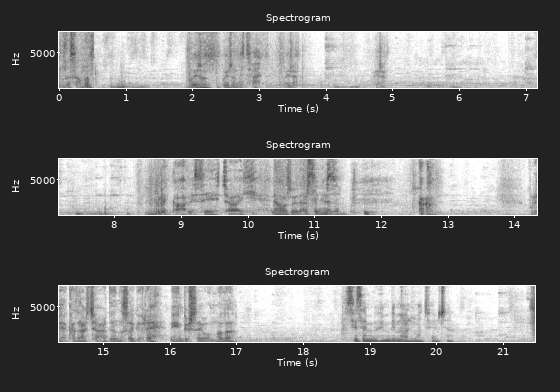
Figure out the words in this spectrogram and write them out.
Yıldız Hanım. Buyurun, buyurun lütfen. Buyurun. Buyurun. Börek kahvesi, çay, ne arzu edersiniz? Teşekkür ederim. Buraya kadar çağırdığınıza göre mühim bir şey olmalı. Size mühim bir malumat vereceğim.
